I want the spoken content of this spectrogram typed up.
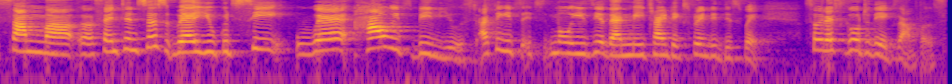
some uh, uh, sentences where you could see where how it's been used. I think it's, it's more easier than me trying to explain it this way. So let's go to the examples.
